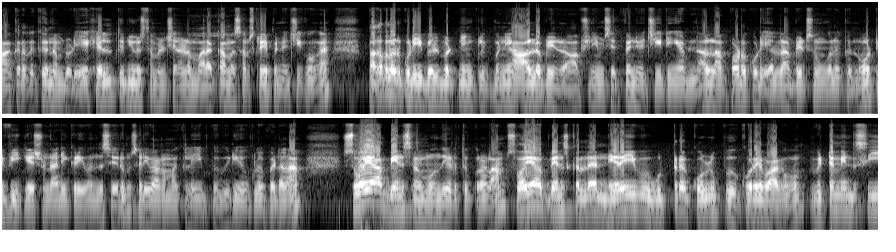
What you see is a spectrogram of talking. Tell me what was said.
பார்க்குறதுக்கு நம்மளுடைய ஹெல்த் நியூஸ் தமிழ் சேனலை மறக்காமல் சப்ஸ்கிரைப் பண்ணி வச்சுக்கோங்க. பக்கத்தில் இருக்கக்கூடிய பெல் பட்டனையும் கிளிக் பண்ணி ஆல் அப்படின்ற ஆப்ஷனையும் செட் பண்ணி வச்சுக்கிட்டீங்க அப்படின்னா நான் போடக்கூடிய எல்லா அப்டேட்ஸும் உங்களுக்கு நோட்டிஃபிகேஷன் அடிக்கடி வந்து சேரும். சரிவாக மக்களை இப்போ வீடியோக்குள்ளே போயிடலாம். சோயா பீன்ஸ் நம்ம வந்து எடுத்துக்கொள்ளலாம் சோயா பீன்ஸ்களில் நிறைவு உற்ற கொழுப்பு குறைவாகவும் விட்டமின் சி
